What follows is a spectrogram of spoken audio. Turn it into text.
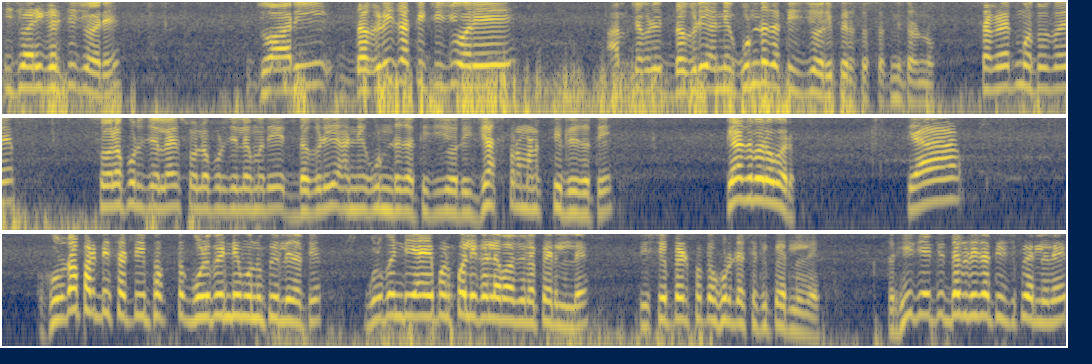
ही ज्वारी घरची ज्वारी आहे. ज्वारी दगडी जातीची ज्वारी आहे. आमच्याकडे दगडी आणि गुंड जातीची ज्वारी पेरत असतात मित्रांनो. सगळ्यात महत्त्वाचं आहे सोलापूर जिल्हा आहे. सोलापूर जिल्ह्यामध्ये दगडी आणि गुंड जातीची ज्वारी जास्त प्रमाणात पेरली जाते. त्याचबरोबर त्या हुरडा पार्टीसाठी फक्त गुळबेंडी म्हणून पेरली जाते. गुळबंडी आहे पण पलीकडल्या बाजूला पेरलेलं आहे. ती सेपरेट फक्त हुरड्यासाठी पेरलेलं आहे. तर ही जी आहे ती दगडी जातीची पेरलेली आहे.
